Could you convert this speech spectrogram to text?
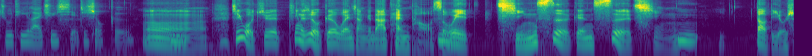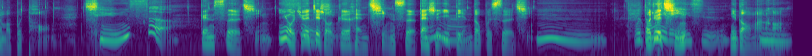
主题来去写这首歌。嗯，其实我觉得听了这首歌，我很想跟大家探讨所谓情色跟色情嗯，到底有什么不同。情色，跟色情，因为我觉得这首歌很情色，但是一点都不色情，嗯，我我觉得情。你懂吗？哈、嗯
